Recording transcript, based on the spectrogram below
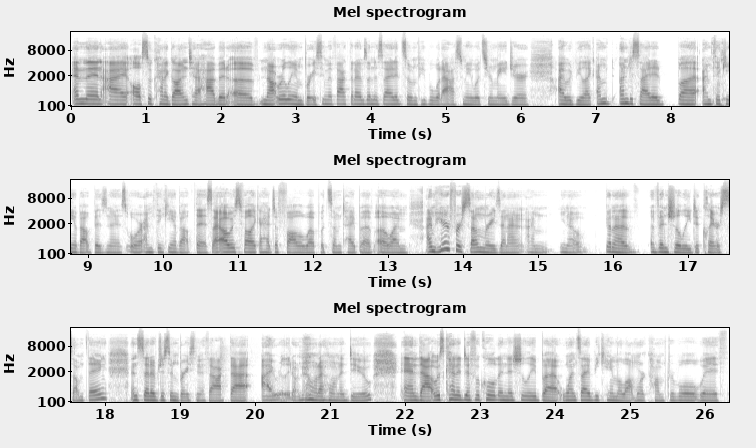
And then I also kind of got into a habit of not really embracing the fact that I was undecided. So when people would ask me, what's your major? I would be like, I'm undecided, but I'm thinking about business or I'm thinking about this. I always felt like I had to follow up with some type of, oh, I'm I'm here for some reason. I, I'm, you know, gonna eventually declare something instead of just embracing the fact that I really don't know what I want to do. And that was kind of difficult initially, but once I became a lot more comfortable with,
